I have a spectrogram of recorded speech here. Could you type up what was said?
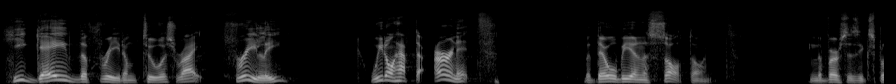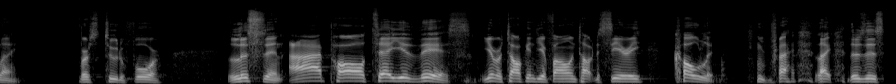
He gave the freedom to us, right? Freely. We don't have to earn it but there will be an assault on it. And the verses explain. Verse 2 to 4. Listen, I, Paul, tell you this. You ever talk into your phone, talk to Siri? Colon, right? Like there's this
